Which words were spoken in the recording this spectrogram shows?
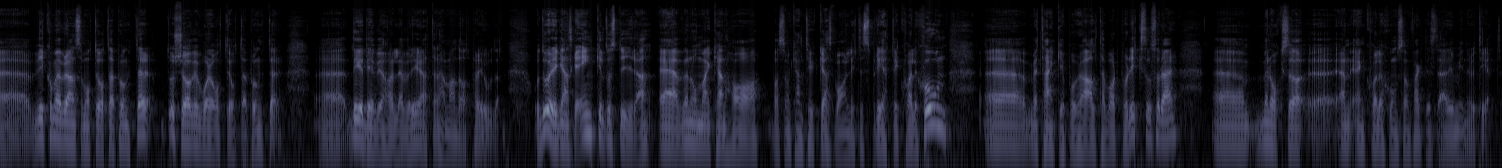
Eh, vi kom överens om 88 punkter, då kör vi våra 88 punkter. Eh, det är det vi har levererat den här mandatperioden. Och då är det ganska enkelt att styra, även om man kan ha vad som kan tyckas vara en lite spretig koalition eh, med tanke på hur allt har varit på riks och sådär. Men också en, en koalition som faktiskt är i minoritet.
